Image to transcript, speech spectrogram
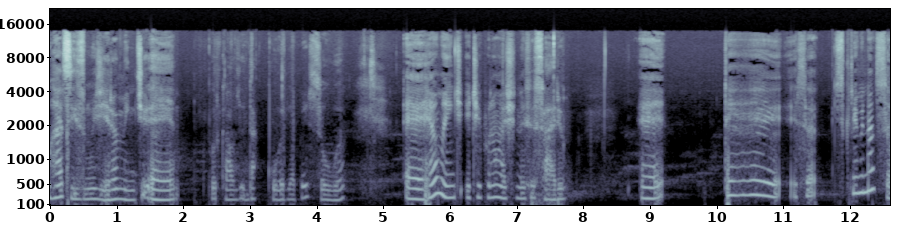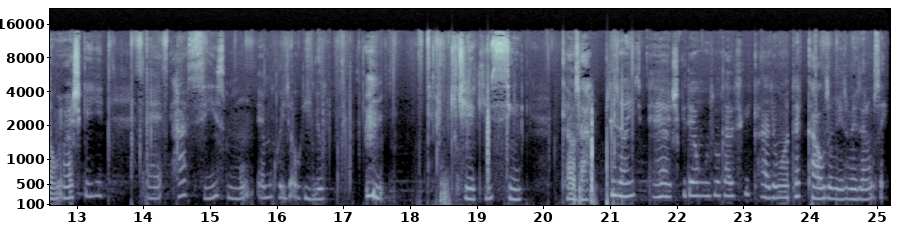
O racismo geralmente é por causa da cor da pessoa. É, realmente, e tipo, não acho necessário é, ter essa discriminação. Eu acho que é, racismo é uma coisa horrível que tinha que sim causar prisões. É, acho que tem alguns lugares que causam, ou até causa mesmo, mas eu não sei.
